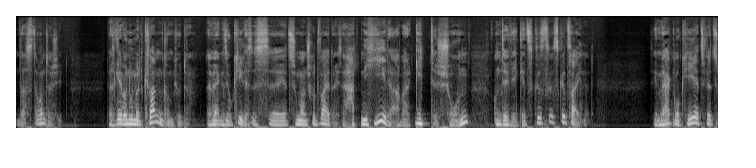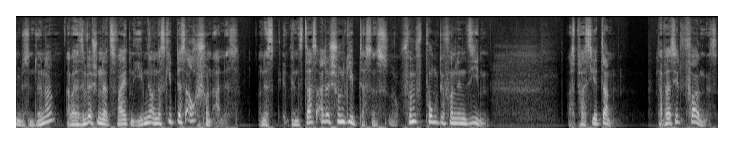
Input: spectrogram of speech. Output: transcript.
Das ist der Unterschied. Das geht aber nur mit Quantencomputern. Da merken sie, okay, das ist äh, jetzt schon mal ein Schritt weiter. Ich sage, hat nicht jeder, aber gibt es schon. Und der Weg jetzt ist, ist gezeichnet. Sie merken, okay, jetzt wird es ein bisschen dünner, aber da sind wir schon in der zweiten Ebene und das gibt es auch schon alles. Und wenn es das alles schon gibt, das sind so fünf Punkte von den sieben, was passiert dann? Da passiert Folgendes.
